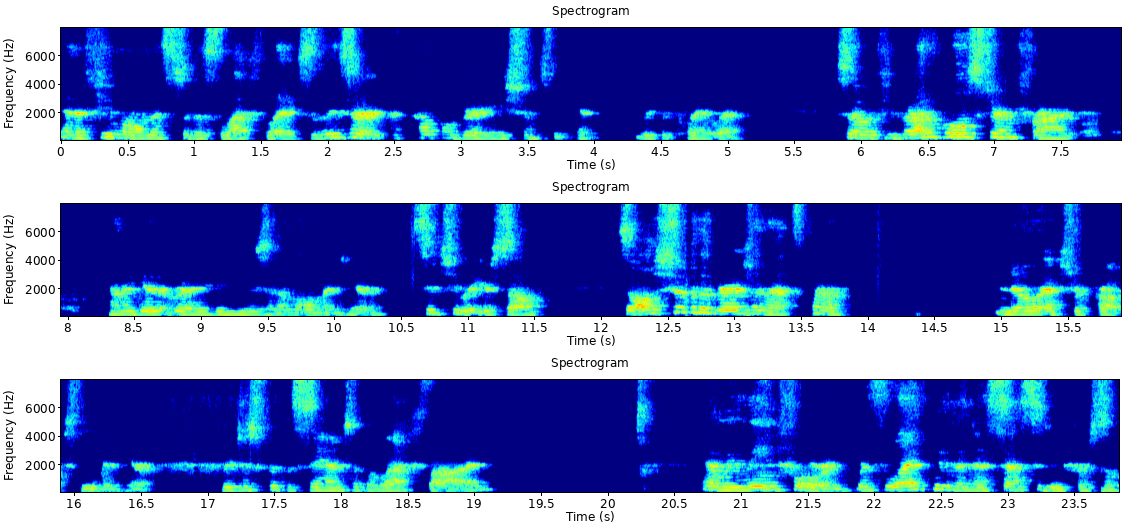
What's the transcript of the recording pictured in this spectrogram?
in a few moments to this left leg. So these are a couple variations we could, we could play with. So if you've got a bolster in front, kind of get it ready to use in a moment here. Situate yourself. So I'll show the version that's kind of no extra props needed here. We just put the sand to the left side and we lean forward with likely the necessity for some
